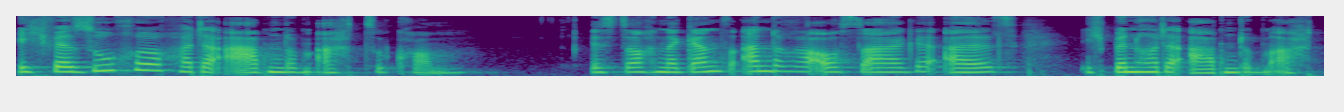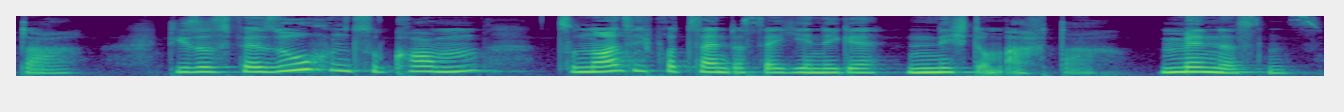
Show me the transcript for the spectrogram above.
Ich versuche heute Abend um acht zu kommen. Ist doch eine ganz andere Aussage als ich bin heute Abend um acht da. Dieses Versuchen zu kommen zu 90 Prozent ist derjenige nicht um acht da. Mindestens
